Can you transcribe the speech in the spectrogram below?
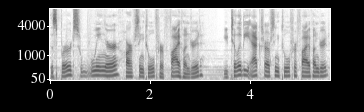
The Spurred Swinger harvesting tool for 500. Utility axe harvesting tool for 500.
